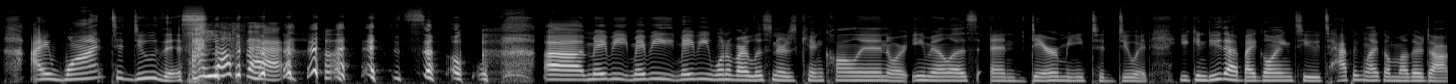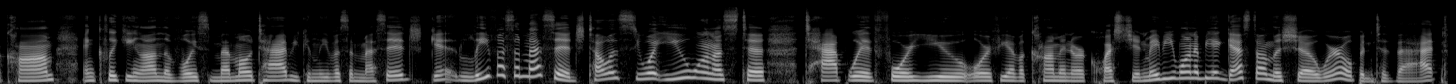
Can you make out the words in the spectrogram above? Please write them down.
I want to do this. I love that. so uh maybe maybe maybe one of our listeners can call in or email us and dare me to do it you can do that by going to tappinglikeamother.com and clicking on the voice memo tab you can leave us a message get leave us a message tell us what you want us to tap with for you or if you have a comment or a question maybe you want to be a guest on the show we're open to that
